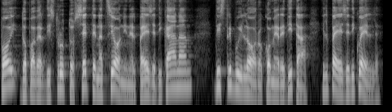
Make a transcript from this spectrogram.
Poi, dopo aver distrutto sette nazioni nel paese di Canaan, distribuì loro come eredità il paese di quelle.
